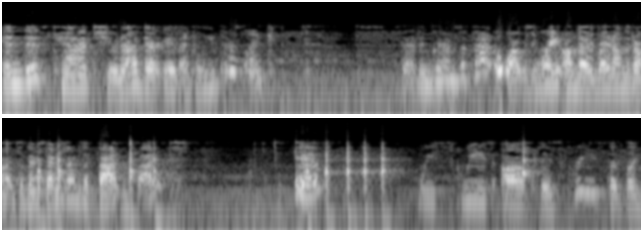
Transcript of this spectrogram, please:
in this can of tuna, there is, I believe there's like seven grams of fat. Oh, I was right on the, right on the dot. So there's seven grams of fat, but if we squeeze off this grease that's like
